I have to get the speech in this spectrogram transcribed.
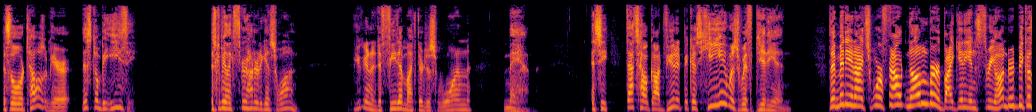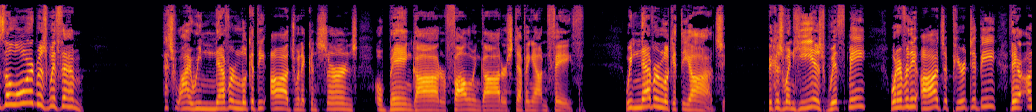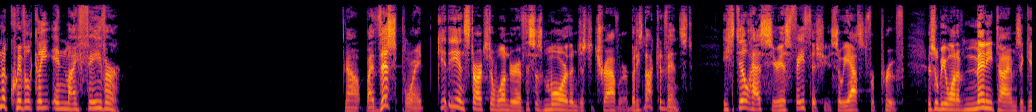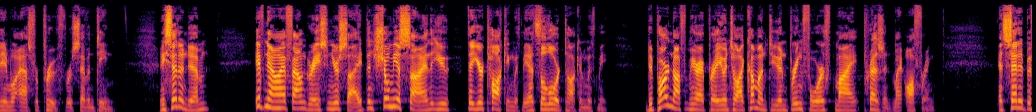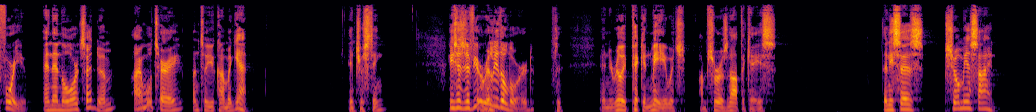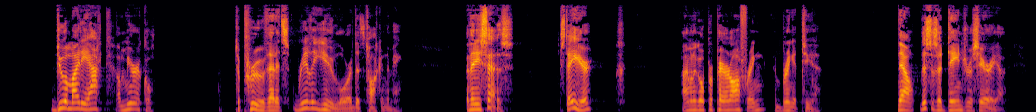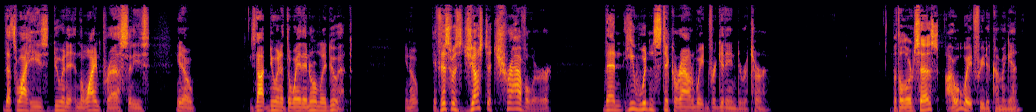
And so the Lord tells him here, this is going to be easy. It's going to be like 300 against one. You're going to defeat them like they're just one man. And see, that's how God viewed it because he was with Gideon. The Midianites were outnumbered by Gideon's 300 because the Lord was with them. That's why we never look at the odds when it concerns obeying God or following God or stepping out in faith. We never look at the odds because when He is with me, whatever the odds appear to be, they are unequivocally in my favor. Now, by this point, Gideon starts to wonder if this is more than just a traveler, but he's not convinced. He still has serious faith issues, so he asks for proof. This will be one of many times that Gideon will ask for proof. Verse 17. And he said unto him, If now I have found grace in your sight, then show me a sign that, you, that you're talking with me. That's the Lord talking with me. Depart not from here, I pray you, until I come unto you and bring forth my present, my offering, and set it before you. And then the Lord said to him, I will tarry until you come again. Interesting. He says, If you're really the Lord, and you're really picking me, which I'm sure is not the case, then he says, Show me a sign. Do a mighty act, a miracle, to prove that it's really you, Lord, that's talking to me. And then he says, Stay here. I'm going to go prepare an offering and bring it to you. Now, this is a dangerous area. That's why he's doing it in the wine press and he's, you know, he's not doing it the way they normally do it. You know, if this was just a traveler, then he wouldn't stick around waiting for Gideon to return. But the Lord says, I will wait for you to come again.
